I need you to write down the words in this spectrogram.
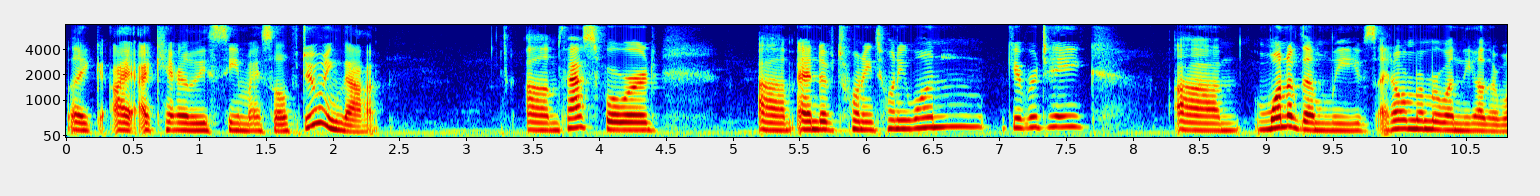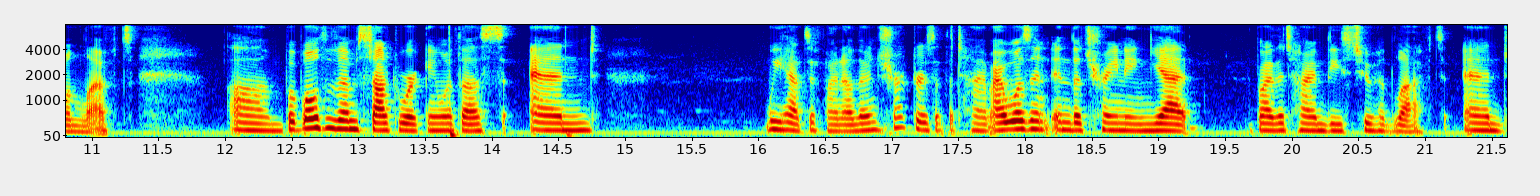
Like, I, I can't really see myself doing that. Um, fast forward, um, end of 2021, give or take. Um, one of them leaves. I don't remember when the other one left. Um, but both of them stopped working with us, and we had to find other instructors at the time. I wasn't in the training yet by the time these two had left, and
